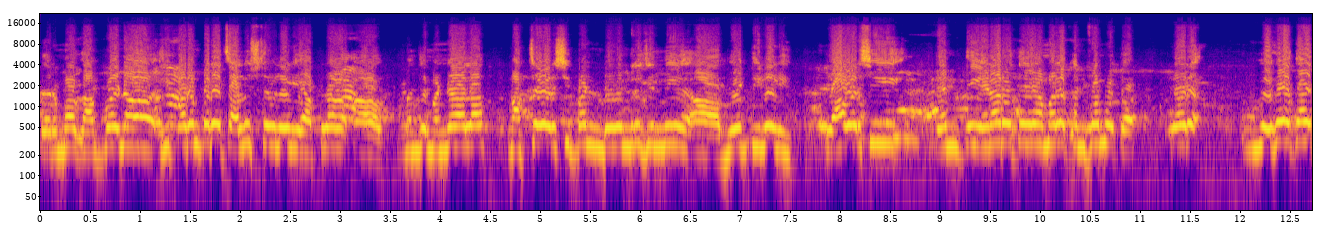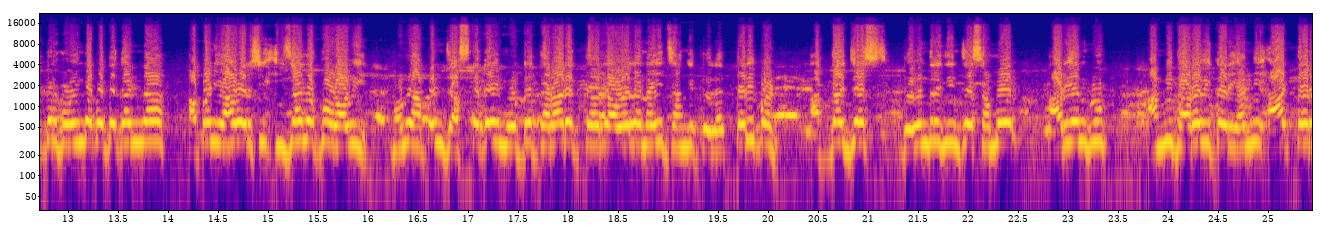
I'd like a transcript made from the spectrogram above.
तर मग आपण ही परंपरा चालूच ठेवलेली आहे आपल्या म्हणजे मंडळाला. मागच्या वर्षी पण देवेंद्रजींनी भेट दिलेली. यावर्षी ते येणार होते हे आम्हाला कन्फर्म होतं. तर वेगळं काय तर गोविंद पथकांना आपण यावर्षी इजा नको व्हावी म्हणून आपण जास्त काही मोठे थरारक थर लावायला नाही सांगितलेले. तरी पण आता जस्ट देवेंद्रजींच्या समोर आर्यन ग्रुप आम्ही धारावीकर यांनी आठ थर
